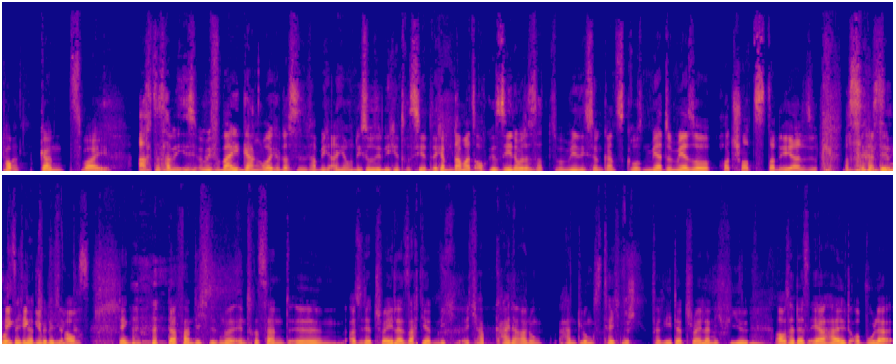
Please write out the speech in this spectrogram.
Top Gun 2. Ach, das hab ich, ist irgendwie vorbeigegangen, aber ich habe das hat mich eigentlich auch nicht so sinnlich interessiert. Ich habe ihn damals auch gesehen, aber das hat bei mir nicht so einen ganz großen. Mir hatte mehr so Hotshots dann eher. So, was An was den musste ich natürlich auch ist. denken. Da fand ich nur interessant, ähm, also der Trailer sagt ja nicht, ich habe keine Ahnung, handlungstechnisch verrät der Trailer nicht viel, Mhm. außer dass er halt, obwohl er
